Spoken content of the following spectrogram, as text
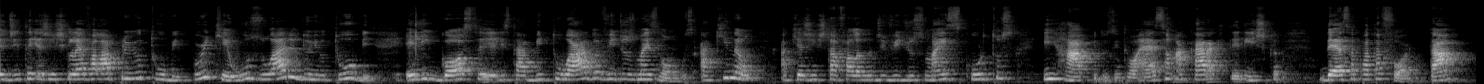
edita e a gente leva lá pro YouTube. Porque o usuário do YouTube, ele gosta e ele está habituado a vídeos mais longos. Aqui não. Aqui a gente está falando de vídeos mais curtos e rápidos. Então essa é uma característica dessa plataforma, tá?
